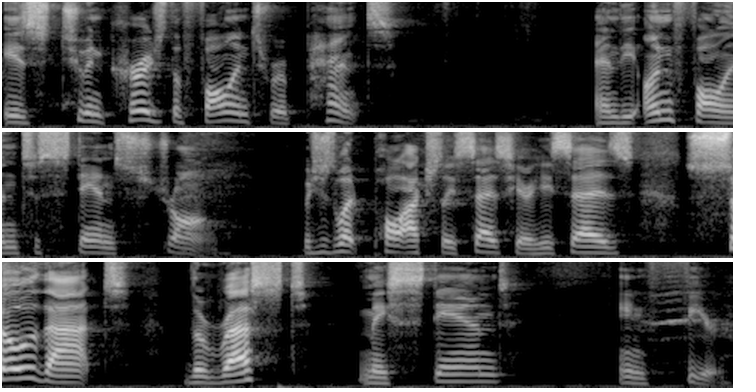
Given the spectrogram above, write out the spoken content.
is to encourage the fallen to repent and the unfallen to stand strong, which is what Paul actually says here. He says, so that the rest may stand in fear.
